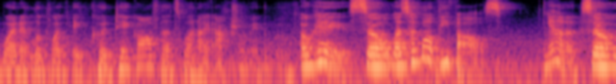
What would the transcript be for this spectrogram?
when it looked like it could take off, that's when I actually made the move. okay, so let's talk about V Files. Yeah. So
